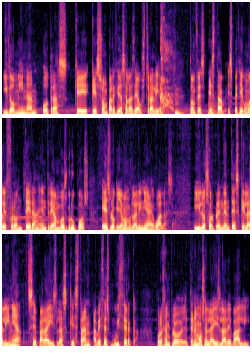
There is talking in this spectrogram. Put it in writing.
y dominan otras que, que son parecidas a las de Australia. Entonces, esta especie como de frontera entre ambos grupos es lo que llamamos la línea de Wallace. Y lo sorprendente es que la línea separa islas que están a veces muy cerca. Por ejemplo, eh, tenemos en la isla de Bali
